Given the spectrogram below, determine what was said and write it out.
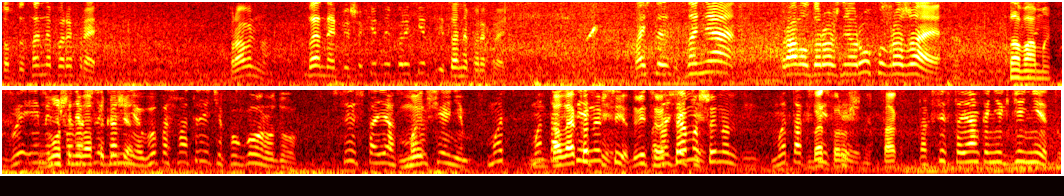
Тобто це не перехрестя. Правильно? Це не пішохідний перехід і це не перехрестя. Бачите, знання правил дорожнього руху вражає. За вами. Вы именно Змушені вас подошли ко обіжати. мне. Вы посмотрите по городу Все стоят с Мы- нарушением. Мы, мы Далеко не таксисты. всі. Дивіться, ось ця Подождите. машина Мы без таксисты. порушення. Так. Такси стоянка нигде нету.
